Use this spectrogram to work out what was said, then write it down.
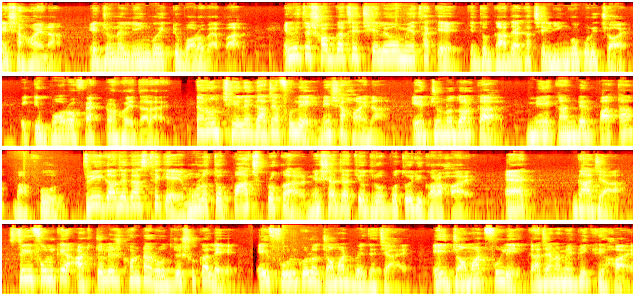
নেশা হয় না। এর জন্য লিঙ্গ একটি বড় ব্যাপার। এমনিতে সব গাছে ছেলে ও মেয়ে থাকে, কিন্তু গাঁজা গাছে লিঙ্গ পরিচয় একটি বড় ফ্যাক্টর হয়ে দাঁড়ায়। কারণ ছেলে গাঁজা ফুলে নেশা হয় না। এর জন্য দরকার মেয়ে কাণ্ডের পাতা বা ফুল। স্ত্রী গাঁজা গাছ থেকে মূলত পাঁচ প্রকার নেশা জাতীয় দ্রব্য তৈরি করা হয়। এক, গাঁজা। স্ত্রী ফুলকে আটচল্লিশ ঘণ্টা রোদ্রে শুকালে এই ফুলগুলো জমাট বেঁধে যায়। এই জমাট ফুলই গাঁজা নামে বিক্রি হয়।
